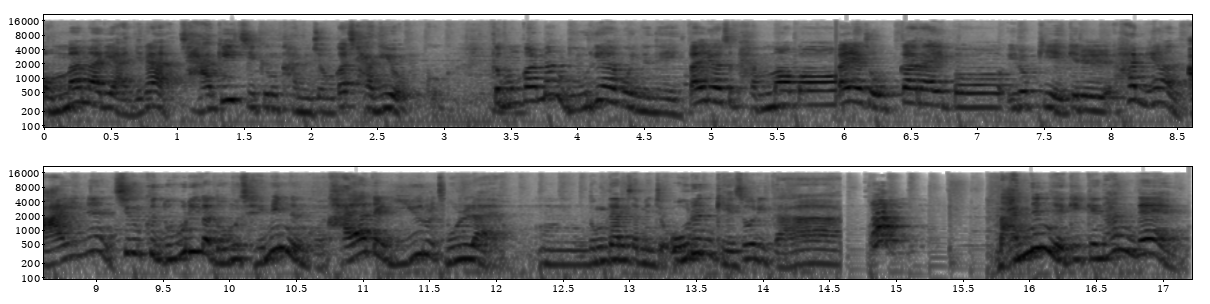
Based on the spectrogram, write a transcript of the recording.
엄마 말이 아니라 자기 지금 감정과 자기 욕구. 그러니까 뭔가 막 무리하고 있는 애. 빨리 와서 밥 먹어. 빨리 와서 옷 갈아입어. 이렇게 얘기를 하면 아이는 지금 그 놀이가 너무 재밌는 거예요. 가야 될 이유를 몰라요. 음, 농담삼아 이제 옳은 개소리다. 맞는 얘기긴 한데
